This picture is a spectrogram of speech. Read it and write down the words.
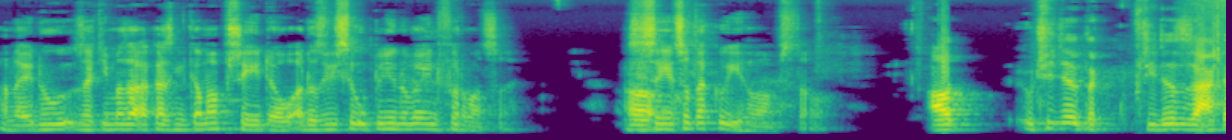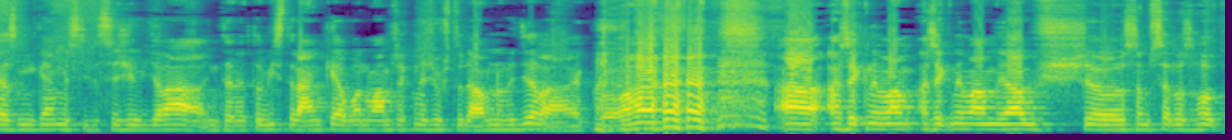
a najednou za těma zákazníkama přijdou a dozví se úplně nové informace. A... se něco takového vám stalo? A určitě tak přijde s zákazníkem, myslíte si, že udělá internetové stránky a on vám řekne, že už to dávno nedělá. Jako. a, a, řekne vám, a řekne vám, já už eh, jsem se rozhodl,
